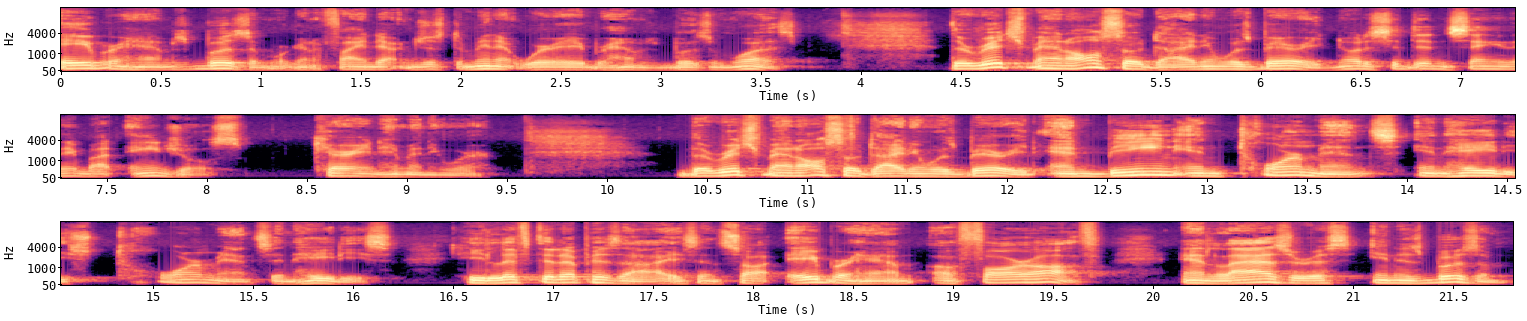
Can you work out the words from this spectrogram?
Abraham's bosom. We're going to find out in just a minute where Abraham's bosom was. The rich man also died and was buried. Notice it didn't say anything about angels carrying him anywhere. The rich man also died and was buried, and being in torments in Hades, torments in Hades, he lifted up his eyes and saw Abraham afar off and Lazarus in his bosom.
